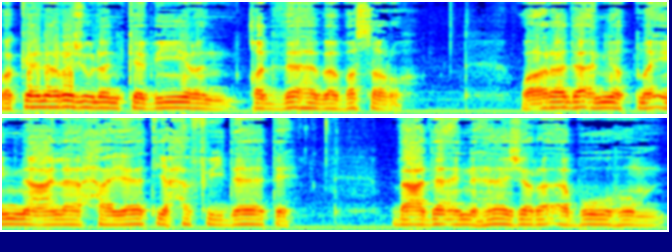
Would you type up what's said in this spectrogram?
وكان رجلا كبيرا قد ذهب بصره. وأراد أن يطمئن على حياة حفيداته بعد أن هاجر أبوهم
